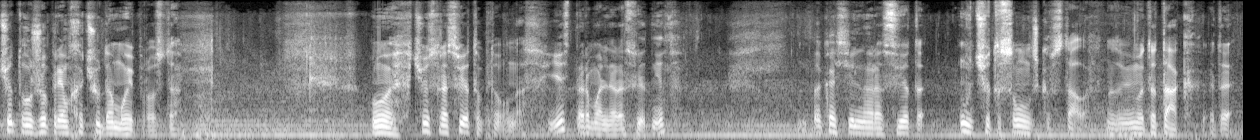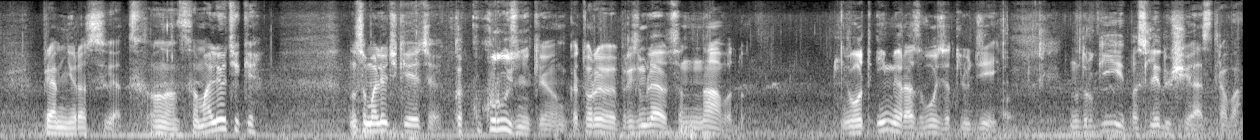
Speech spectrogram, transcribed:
Что-то уже прям хочу домой просто. Ой, что с рассветом-то у нас? Есть нормальный рассвет, нет? Пока сильно рассвета. Ну, что-то солнышко встало. Назовем это так. Это прям не рассвет. Вон, самолетики. Ну, самолетики эти, как кукурузники, которые приземляются на воду. И вот ими развозят людей на другие последующие острова.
